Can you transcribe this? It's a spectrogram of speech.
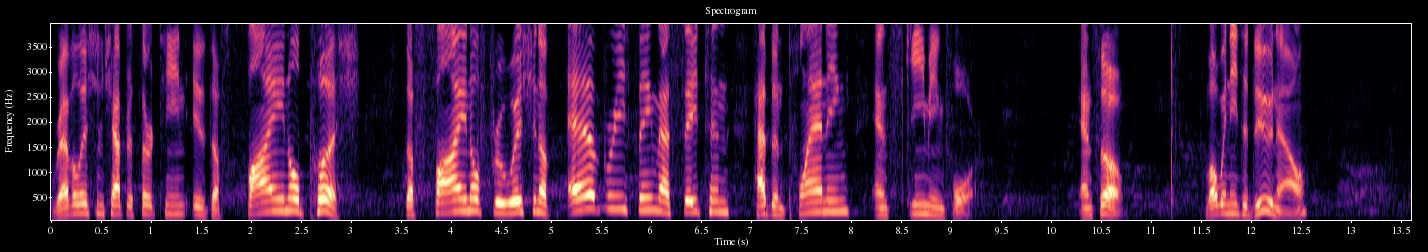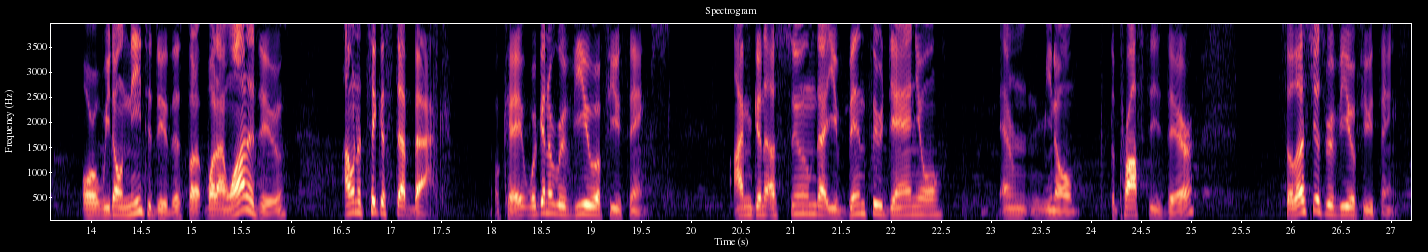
Revelation chapter 13 is the final push, the final fruition of everything that Satan had been planning and scheming for. And so, what we need to do now, or we don't need to do this, but what I want to do I want to take a step back. Okay, we're going to review a few things. I'm going to assume that you've been through Daniel and, you know, the prophecies there. So let's just review a few things.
